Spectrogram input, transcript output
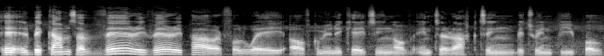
it becomes a very, very powerful way of communicating, of interacting between people.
